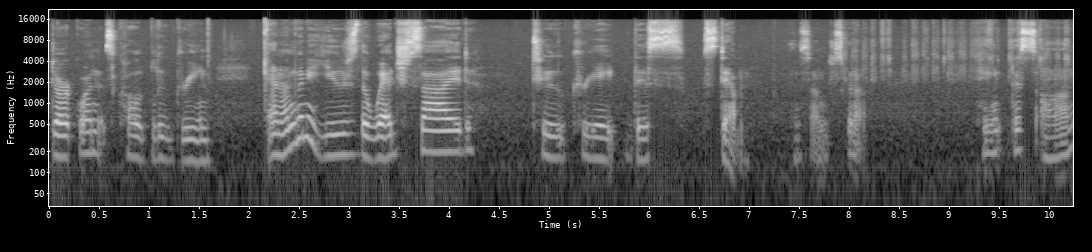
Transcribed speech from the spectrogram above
dark one. that's called blue-green and I'm going to use the wedge side to create this stem. And so I'm just going to paint this on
